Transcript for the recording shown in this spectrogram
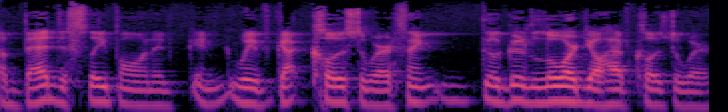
a bed to sleep on and, and, we've got clothes to wear, thank the good Lord y'all have clothes to wear.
